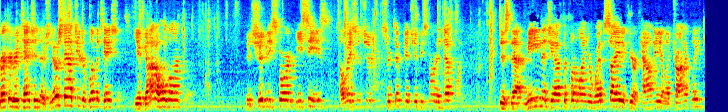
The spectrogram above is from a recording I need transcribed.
Record retention, there's no statute of limitations. You've gotta hold on to it. It should be stored, ECs, elevation cer- certificate should be stored indefinitely. Does that mean that you have to put them on your website if you're a county electronically?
